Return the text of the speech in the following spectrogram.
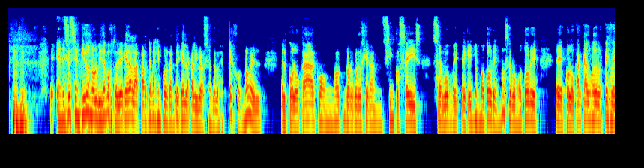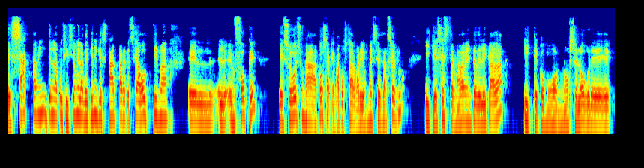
En ese sentido, no olvidemos que todavía queda la parte más importante que es la calibración de los espejos, ¿no? El, colocar con, no, no, recuerdo si eran cinco o seis servo, pequeños motores, ¿no? Servomotores, eh, colocar cada uno de los espejos exactamente en la posición en la que tienen que estar para que sea óptima el, el enfoque. Eso es una cosa que va a costar varios meses de hacerlo y que es extremadamente delicada y que como no se logre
